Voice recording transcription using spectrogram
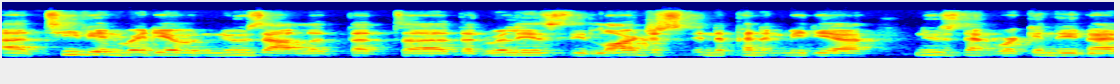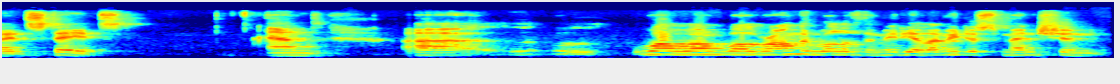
uh, TV and radio news outlet that uh, that really is the largest independent media news network in the United States. And uh, while, while we're on the role of the media, let me just mention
